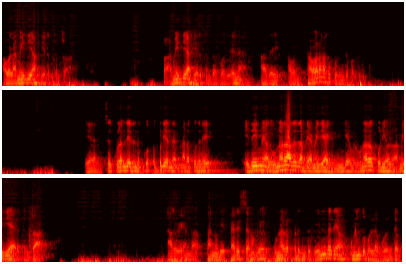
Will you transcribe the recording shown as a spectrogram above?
அவள் அமைதியாக இருக்கின்றாள். இப்போ அமைதியாக இருக்கின்ற போது என்ன? அதை அவன் தவறாக புரிந்து கொள்ளுகின்றான் ஏன் சிறு குழந்தையில் இந்த கு- எப்படி அந்த மரக்குதிரை எதையுமே அது உணராதது அப்படி அமைதியாக இங்கே அவள் உணரக்கூடியவள் அமைதியாக இருக்கின்றாள். ஆகவே அந்த தன்னுடைய பரிசம் உணரப்படுகின்றது என்பதை அவன் உணர்ந்து கொள்ள வேண்டும்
